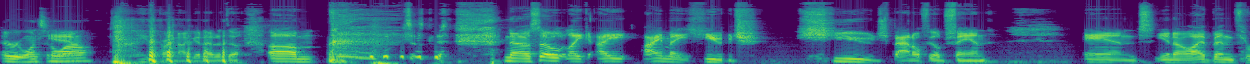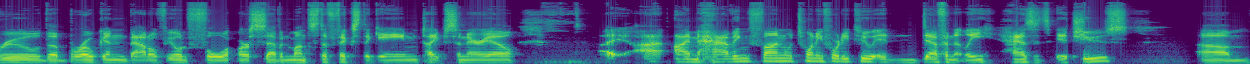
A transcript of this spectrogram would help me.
every once in a while. He's probably not good at it though. Um, no, so like I, I'm a huge, huge Battlefield fan, and you know I've been through the broken Battlefield four or seven months to fix the game type scenario. I, I, I'm having fun with 2042. It definitely has its issues. Um,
